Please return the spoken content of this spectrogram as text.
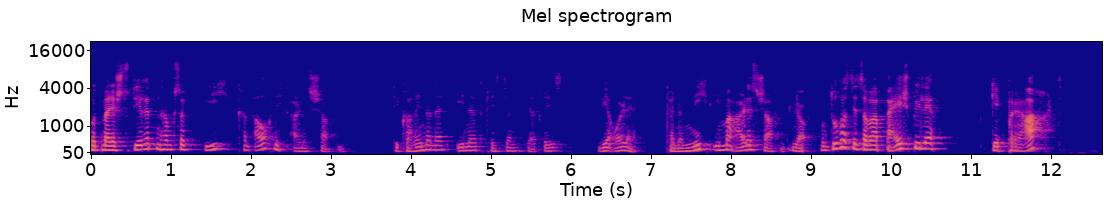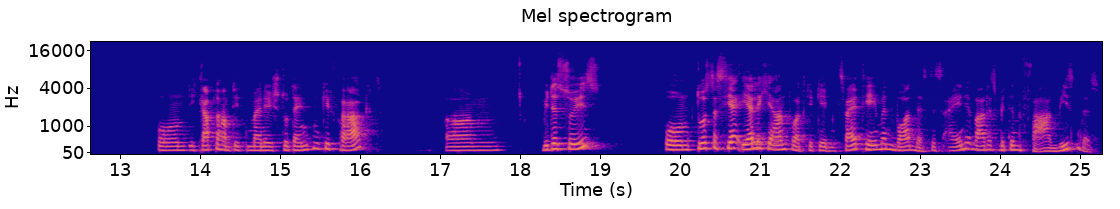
Und meine Studierenden haben gesagt, ich kann auch nicht alles schaffen. Die Corinna nicht, ich nicht, Christian, Beatrice, wir alle können nicht immer alles schaffen. Ja. Und du hast jetzt aber Beispiele gebracht und ich glaube, da haben die, meine Studenten gefragt, ähm, wie das so ist. Und du hast eine sehr ehrliche Antwort gegeben. Zwei Themen waren das. Das eine war das mit dem Fahren. Wie ist denn das?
